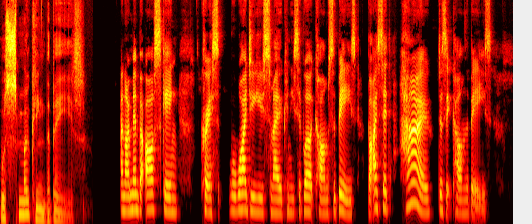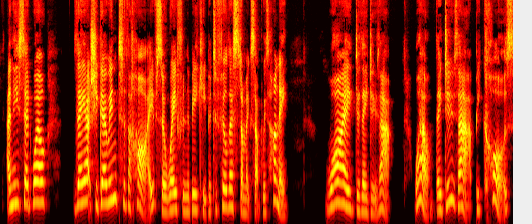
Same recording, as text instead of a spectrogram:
was smoking the bees. And I remember asking Chris, Well, why do you smoke? And he said, Well, it calms the bees. But I said, How does it calm the bees? And he said, Well, they actually go into the hive, so away from the beekeeper, to fill their stomachs up with honey. Why do they do that? Well, they do that because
